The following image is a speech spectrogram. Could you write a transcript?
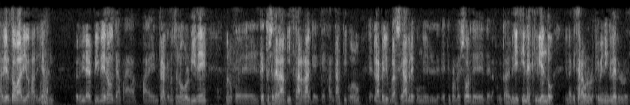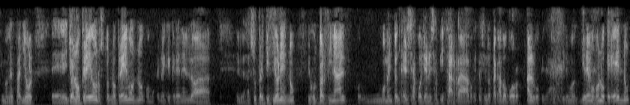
abierto varios, Adrián. Pero mira, el primero, ya para entrar, que no se nos olvide, bueno, pues el texto ese de la pizarra, que, es fantástico, ¿no? La película se abre con el, este profesor de, la Facultad de Medicina escribiendo en la pizarra, bueno, lo escribe en inglés, pero lo decimos en español, eh, yo no creo, nosotros no creemos, ¿no? Como que no hay que creer en, en las supersticiones, ¿no? Y justo al final, por un momento en que él se apoya en esa pizarra porque está siendo atacado por algo, que ya diremos, diremos o no que es, ¿no?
